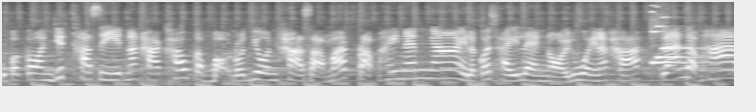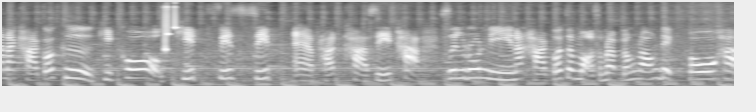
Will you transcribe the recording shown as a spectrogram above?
อุปกรณ์ยึดคาซีทนะคะ เข้ากับเบาะรถยนต์ค่ะ สามารถปรับให้แน่นง่าย แล้วก็ใช้แรงน้อยด้วยนะคะ และอันดับ 5 ก็คือ Kiko Kid Fit Zip Air Plus Car Seat ค่ะ ซึ่งรุ่นนี้นะคะก็จะเหมาะสำหรับน้องๆเด็กโตค่ะ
